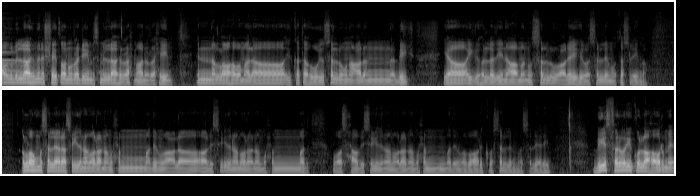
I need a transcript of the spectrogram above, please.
اعوذ باللہ من الشیطان الرجیم، بسم اللہ الرحمن الرحیم. ان اللہ و وملائکتہ یصلون علی النبی. یا ایہا الذین آمنوا صلوا علیہ وسلموا تسلیما. اللہم صلی علی سیدنا مولانا محمد وعلی آل سیدنا مولانا محمد واصحاب سیدنا مولانا محمد وبارک وسلم وسلم علیہ. بیس فروری کو لاہور میں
